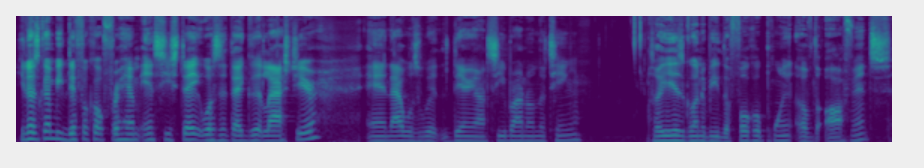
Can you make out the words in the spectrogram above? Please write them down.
you know, it's going to be difficult for him. NC State wasn't that good last year, and that was with Dereon Seabron on the team. So he is going to be the focal point of the offense,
